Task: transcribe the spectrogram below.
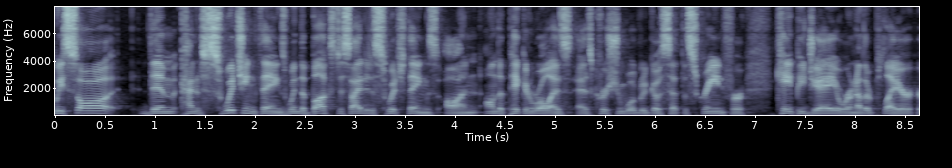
we saw them kind of switching things when the Bucks decided to switch things on on the pick and roll as as Christian Wood would go set the screen for KPJ or another player.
